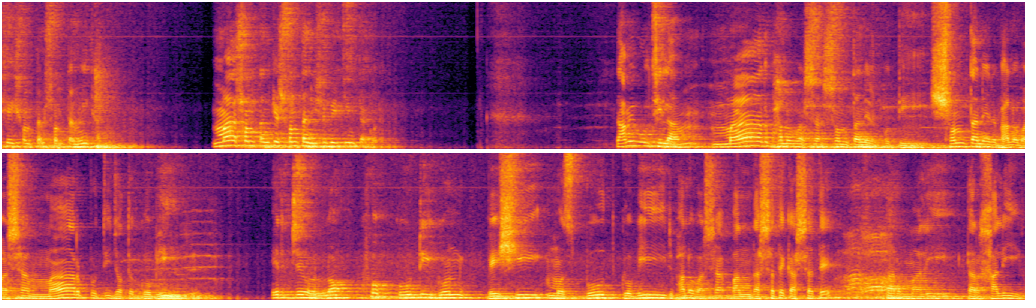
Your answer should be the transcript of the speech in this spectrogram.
সেই সন্তান সন্তানই থাকে। মা সন্তানকে সন্তান হিসেবে চিন্তা করে। আমি বলছিলাম, মার ভালোবাসা সন্তানের প্রতি, সন্তানের ভালোবাসা মার প্রতি যত গভীর, এর চেয়েও লক্ষ কোটি গুণ বেশি মজবুত, গভীর ভালোবাসা বান্দার সাথে কার সাথে? তার মালিক, তার খালিক,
